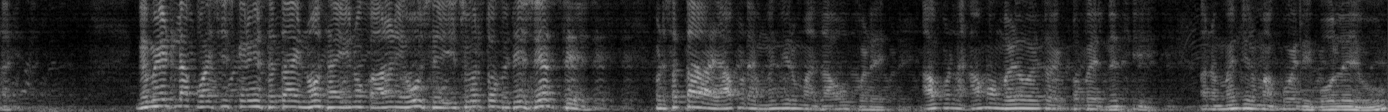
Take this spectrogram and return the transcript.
થાય. ગમે એટલા કોશિશ કરવી છતાંય ન થાય. એનું કારણ એવું છે, ઈશ્વર તો બધે છે જ તે. પણ છતાંય આપણે મંદિરમાં જવું પડે. આપણને આમાં મળ્યો હોય તો એ ખબર નથી. અને મંદિરમાં કોઈ દી બોલે એવું?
